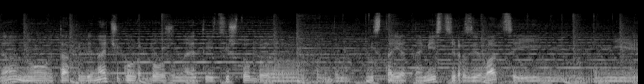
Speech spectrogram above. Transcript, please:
да, но так или иначе город должен на это идти, чтобы как бы, не стоять на месте, развиваться и не,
